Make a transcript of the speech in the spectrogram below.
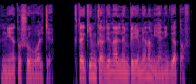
Нет уж, увольте. К таким кардинальным переменам я не готов.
